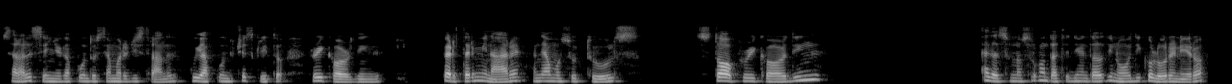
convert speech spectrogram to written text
sarà il segno che appunto stiamo registrando. Qui appunto c'è scritto recording. Per terminare andiamo su tools, stop recording adesso il nostro contatto è diventato di nuovo di colore nero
